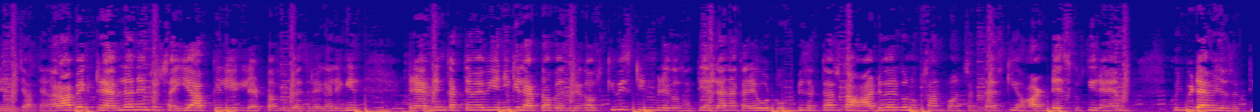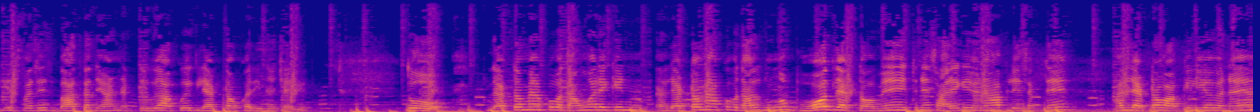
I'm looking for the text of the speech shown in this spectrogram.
लेना चाहते हैं। अगर आप एक ट्रैवलर हैं तो सही है, आपके लिए एक लैपटॉप भी बेस्ट रहेगा। लेकिन ट्रैवलिंग करते हुए भी ये नहीं कि लैपटॉप बेस्ट रहेगा, उसकी भी स्क्रीन ब्रेक हो सकती है, अल्लाह ना करे वो टूट भी सकता है, उसका हार्डवेयर को नुकसान पहुँच सकता है इसकी हार्ड डिस्क उसकी रैम कुछ भी डैमेज हो सकती है। इस वजह से इस बात का ध्यान रखते हुए आपको एक लैपटॉप खरीदना चाहिए। तो लैपटॉप में आपको बताऊँगा, लेकिन लैपटॉप में आपको बता दूँगा, बहुत लैपटॉप है, इतने सारे के जो ना आप ले सकते हैं। हर लैपटॉप आपके लिए बना है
